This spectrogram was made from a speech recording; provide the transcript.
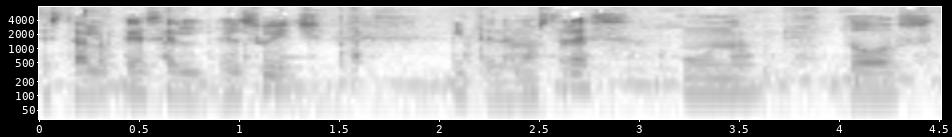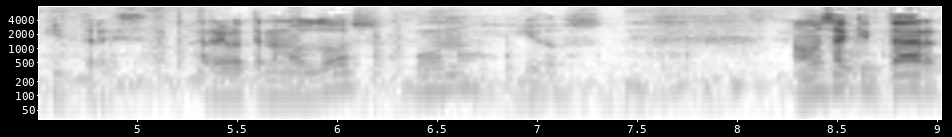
está lo que es el, switch y tenemos tres 1 2 y 3 arriba tenemos 2 1 y 2 Vamos a quitar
